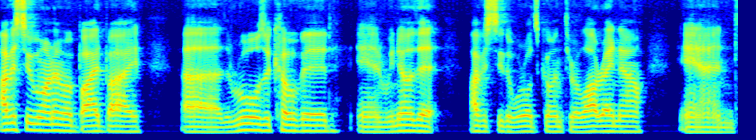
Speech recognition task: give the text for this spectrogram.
Obviously, we want to abide by uh, the rules of COVID, and we know that obviously the world's going through a lot right now, and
